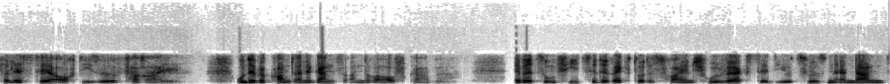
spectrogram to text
verlässt er auch diese Pfarrei und er bekommt eine ganz andere Aufgabe. Er wird zum Vizedirektor des freien Schulwerks der Diözesen ernannt,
